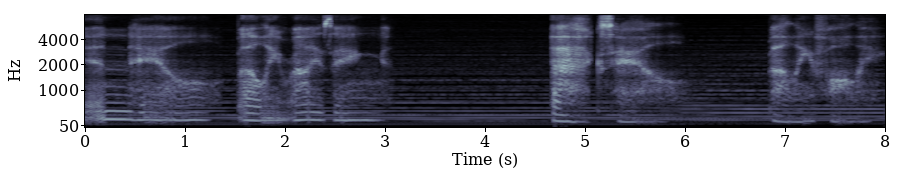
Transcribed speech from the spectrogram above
Inhale, belly rising. Exhale, belly falling.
